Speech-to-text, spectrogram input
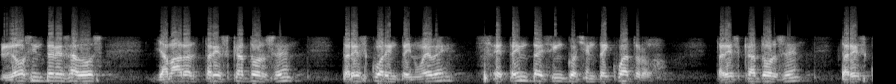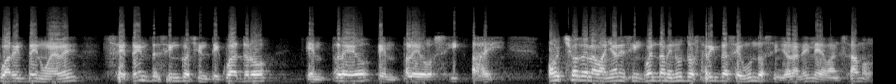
Los interesados, llamar al 314-349-7584. 314-349-7584. Empleo, empleo, sí hay. 8 de la mañana y 50 minutos 30 segundos, señora Nelly, avanzamos.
